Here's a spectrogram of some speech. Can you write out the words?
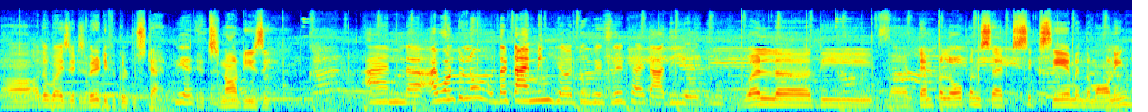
Uh, otherwise, it is very difficult to stand. Yes, It's sir. not easy. And uh, I want to know the timing here to visit at Adi Yogi. Well, uh, the uh, temple opens at 6 a.m. in the morning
